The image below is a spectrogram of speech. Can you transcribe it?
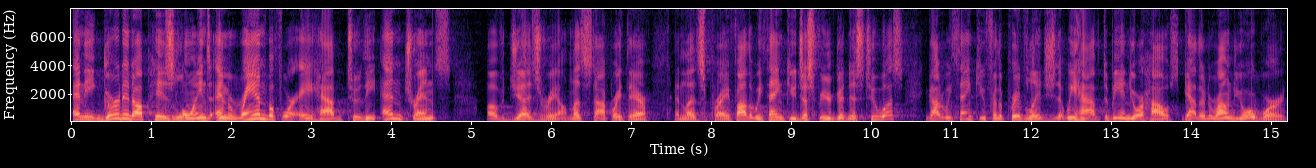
and he girded up his loins and ran before Ahab to the entrance of Jezreel. Let's stop right there and let's pray. Father, we thank you just for your goodness to us. God, we thank you for the privilege that we have to be in your house, gathered around your word.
